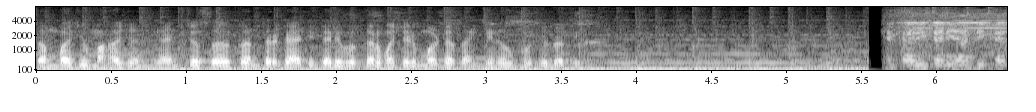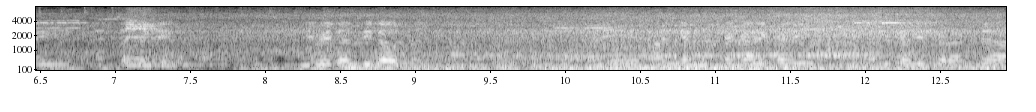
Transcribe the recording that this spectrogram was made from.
संभाजी महाजन यांच्यासह कंत्राटी अधिकारी व कर्मचारी मोठ्या संख्येने उपस्थित होते. कार्यकारी अधिकारी निवेदन दिलं होतं. मुख्य कार्यकारी अधिकारी सरांच्या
